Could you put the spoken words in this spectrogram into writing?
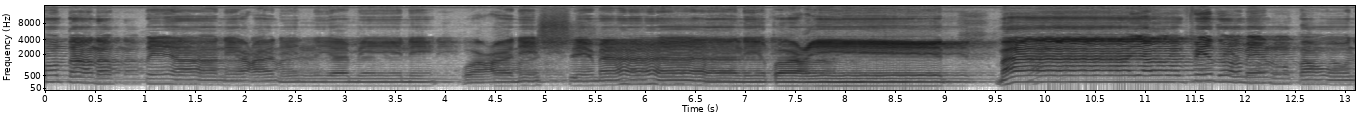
মুতালাক্কিয়ানি আনিল ইয়ামিনি ওয়া আনিশ শিমালি قعيد ما يلفظ من قول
